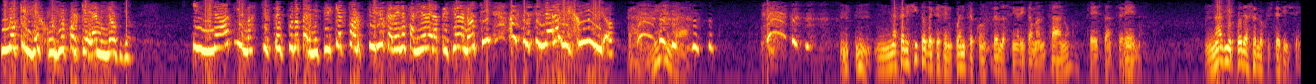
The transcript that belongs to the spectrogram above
no quería a Julio porque era mi novio. Y nadie más que usted pudo permitir que Porfirio Cadena saliera de la prisión anoche a asesinar a mi Julio. Carmela. Me felicito de que se encuentre con usted la señorita Manzano, que es tan serena. Nadie puede hacer lo que usted dice.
